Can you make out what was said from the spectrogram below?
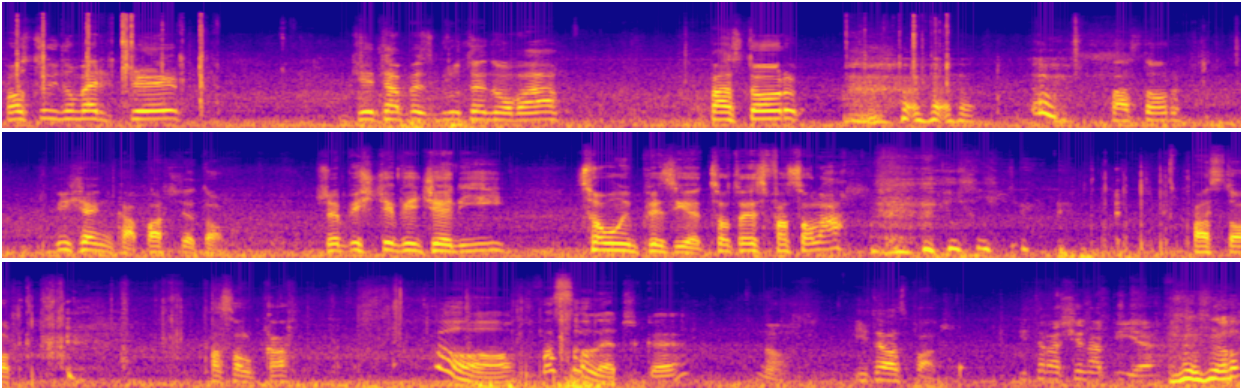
Postój numer 3. Dieta bezglutenowa. Pastor. Pastor. Wisienka, patrzcie to. Żebyście wiedzieli, co mój pies je. Co to jest fasola? Pastor. Fasolka. O, fasoleczkę. No. I teraz patrz. I teraz się napiję. No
